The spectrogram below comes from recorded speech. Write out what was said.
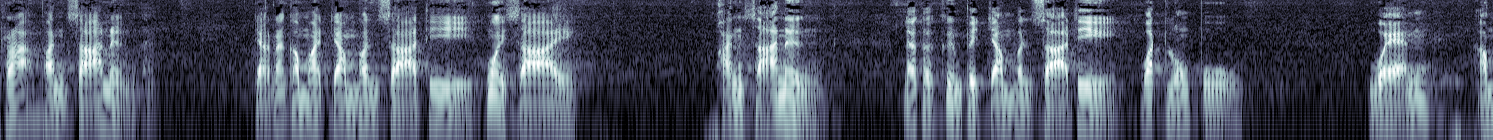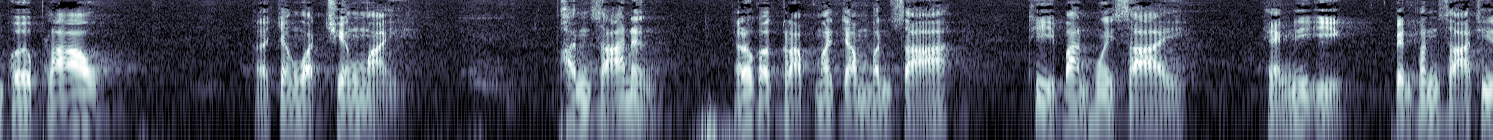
พระพันษาหนึ่งจากนั้นก็มาจำพรรษาที่ห้วยทรายพันษาหนึ่งแล้วก็ขึ้นไปจำพรรษาที่วัดหลวงปู่แหวน อำเภอพร้าวจังหวัดเชียงใหม่พรรษาหนึ่ง แล้วก็กลับมาจำพรรษาที่บ้านห้วยทราย แห่งนี้อีกเป็นพรรษาที่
